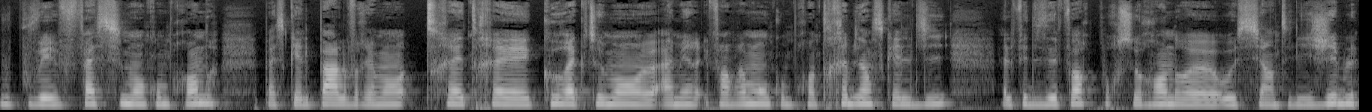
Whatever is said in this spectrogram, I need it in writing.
vous pouvez facilement comprendre parce qu'elle parle vraiment très très correctement euh, Enfin, vraiment, on comprend très bien ce qu'elle dit. Elle fait des efforts pour se rendre euh, aussi intelligible.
